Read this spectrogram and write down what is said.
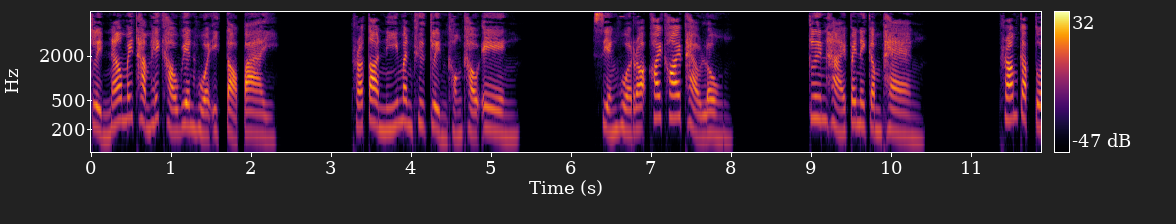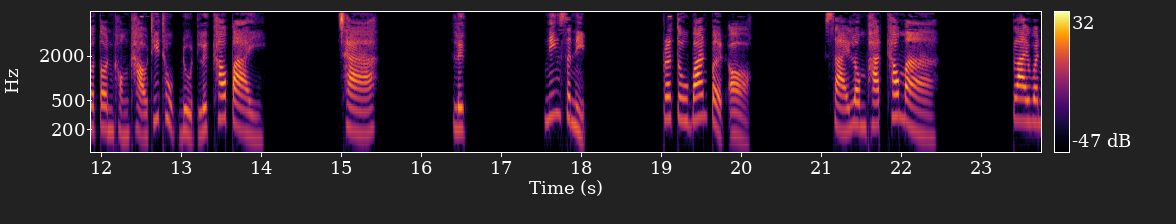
กลิ่นเน่าไม่ทำให้เขาเวียนหัวอีกต่อไป เพราะตอนนี้มันคือกลิ่นของเขาเอง เสียงหัวเราะค่อยๆ แผ่วลง กลืนหายไปในกำแพง พร้อมกับตัวตนของเขาที่ถูกดูดลึกเข้าไป ช้า ลึก นิ่งสนิท ประตูบ้านเปิดออก สายลมพัดเข้ามา ปลายวัน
